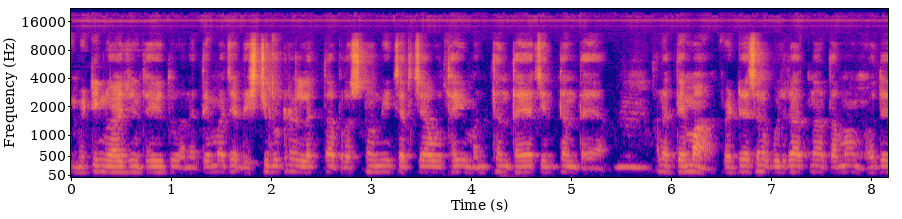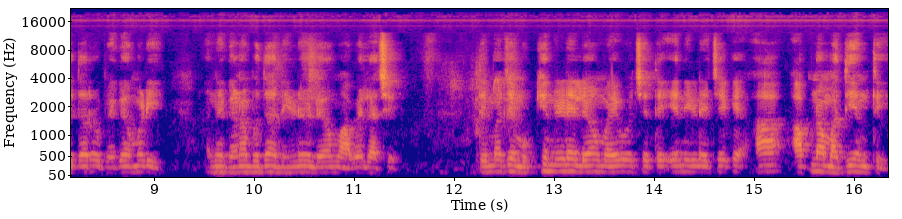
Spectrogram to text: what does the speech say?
મિટિંગનું આયોજન થયું હતું અને તેમાં જે ડિસ્ટ્રીબ્યુટરને લગતા પ્રશ્નોની ચર્ચાઓ થઈ મંથન થયા ચિંતન થયા. અને તેમાં ફેડરેશન ગુજરાતના તમામ હોદ્દેદારો ભેગા મળી અને ઘણા બધા નિર્ણયો લેવામાં આવેલા છે. તેમાં જે મુખ્ય નિર્ણય લેવામાં આવ્યો છે તે એ નિર્ણય છે કે આ આપના માધ્યમથી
